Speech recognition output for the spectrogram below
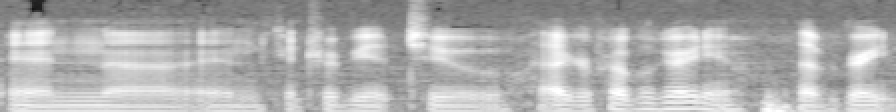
and uh, and contribute to Hacker Public Radio. Have a great.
